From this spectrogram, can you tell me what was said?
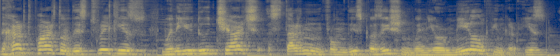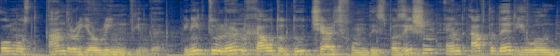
The hard part of this trick is when you do charge starting from this position, when your middle finger is almost under your ring finger. You need to learn how to do charge from this position and after that you will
